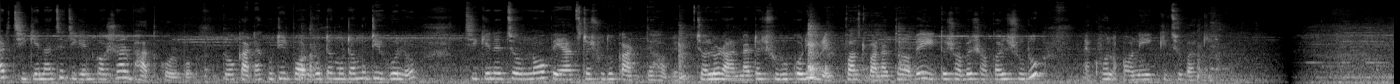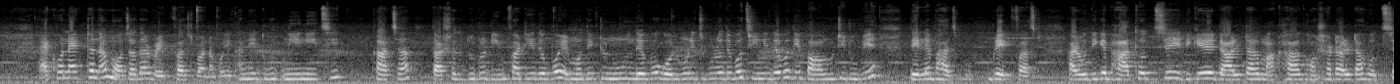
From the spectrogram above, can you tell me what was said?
আর চিকেন আছে, চিকেন কষা আর ভাত করব। তো কাটাকুটির পর্বটা মোটামুটি হলো। চিকেনের জন্য পেঁয়াজটা শুধু কাটতে হবে। চলো রান্নাটা শুরু করি ব্রেকফাস্ট বানাতে হবে। এই তো সবে সকাল শুরু। এখন অনেক কিছু বাকি। এখন একটা না মজাদার ব্রেকফাস্ট বানাবো। এখানে দুধ নিয়ে নিয়েছি কাঁচা। তার সাথে দুটো ডিম ফাটিয়ে দেবো। এর মধ্যে একটু নুন দেবো, গোলমরিচ গুঁড়ো দেবো, চিনি দেবো, দিয়ে পাউরুটি ডুবিয়ে তেলে ভাজবো ব্রেকফাস্ট আর ওদিকে ভাত হচ্ছে, এদিকে ডালটা মাখা, ঘষা ডালটা হচ্ছে,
